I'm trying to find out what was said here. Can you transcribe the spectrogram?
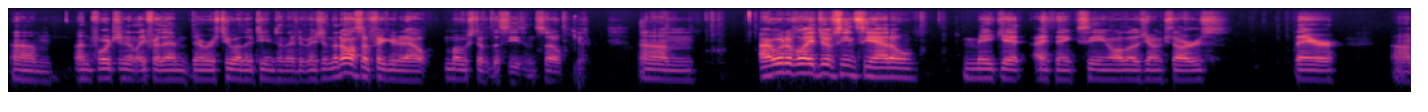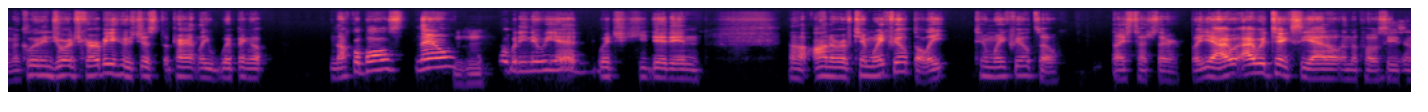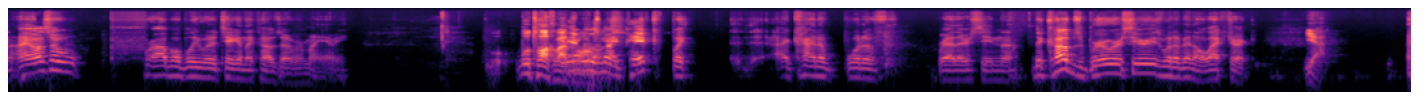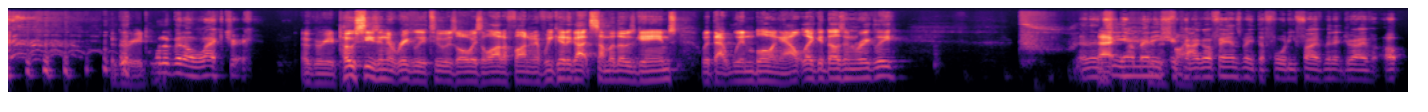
Um, unfortunately for them, there was two other teams in their division that also figured it out most of the season. So, yeah. um, I would have liked to have seen Seattle make it. I think seeing all those young stars there, um, including George Kirby, who's just apparently whipping up knuckleballs now. Mm-hmm. Nobody knew he had, which he did in uh, honor of Tim Wakefield, the late Tim Wakefield. So nice touch there. But yeah, I, I would take Seattle in the postseason. I also probably would have taken the Cubs over Miami. We'll talk about that. Was my pick, but I kind of would have rather seen the the Cubs Brewer series would have been electric. Yeah. Agreed. would have been electric. Agreed. Postseason at Wrigley too is always a lot of fun, and if we could have got some of those games with that wind blowing out like it does in Wrigley, and then see how many Chicago fun. fans make the forty-five minute drive up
